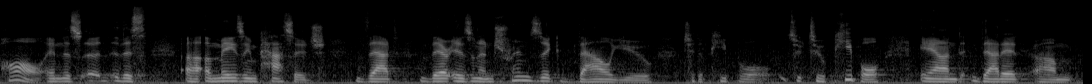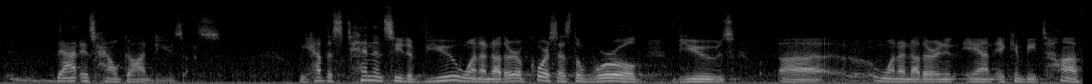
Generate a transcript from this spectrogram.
Paul in this, uh, this uh, amazing passage that there is an intrinsic value to the people, to, to people, and that it, um, that is how God views us. We have this tendency to view one another, of course, as the world views uh, one another, and, and it can be tough.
